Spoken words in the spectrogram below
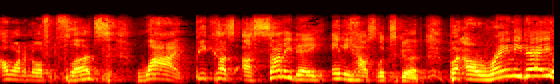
I want to know if it floods. Why? Because a sunny day, any house looks good. But a rainy day,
